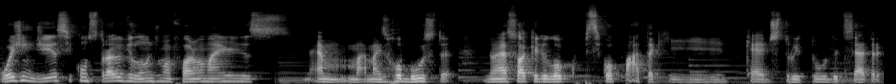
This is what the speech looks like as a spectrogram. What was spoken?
hoje em dia se constrói o vilão de uma forma mais né, mais robusta. Não é só aquele louco psicopata que quer destruir tudo, etc.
